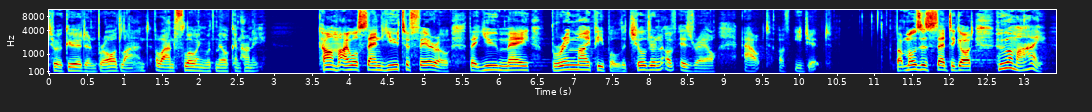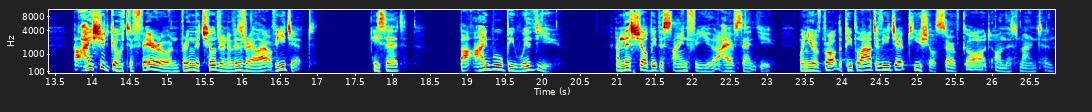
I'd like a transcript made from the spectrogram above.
to a good and broad land, a land flowing with milk and honey. Come, I will send you to Pharaoh, that you may bring my people, the children of Israel, out of Egypt. But Moses said to God, Who am I that I should go to Pharaoh and bring the children of Israel out of Egypt? He said, But I will be with you, and this shall be the sign for you that I have sent you. When you have brought the people out of Egypt, you shall serve God on this mountain.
